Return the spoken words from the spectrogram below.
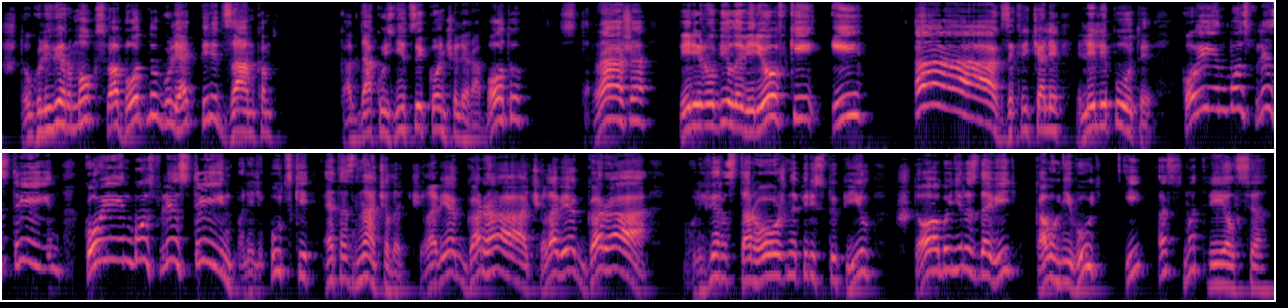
что Гулливер мог свободно гулять перед замком. Когда кузнецы кончили работу, стража перерубила веревки и... «Ах!» — закричали лилипуты. «Куинбус Флестрин! Куинбус Флестрин!» По-лилипутски это значило «Человек-гора! Человек-гора!» Гулливер осторожно переступил, чтобы не раздавить кого-нибудь, и осмотрелся.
